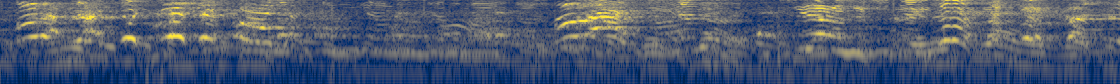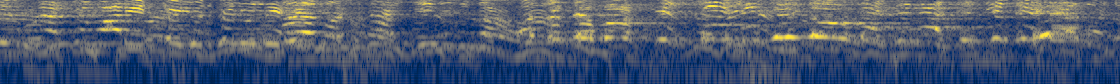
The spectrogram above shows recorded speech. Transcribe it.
Мене, блядь, тут діти ходять. Оце ти вас пішли, не відомо, блядь, і наші діти гинуть.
